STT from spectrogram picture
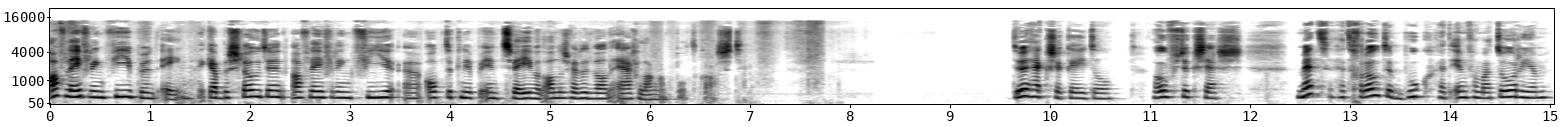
Aflevering 4.1. Ik heb besloten aflevering 4 uh, eh, op te knippen in 2, want anders werd het wel een erg lange podcast. De heksenketel, hoofdstuk 6. Met het grote boek, het informatorium,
